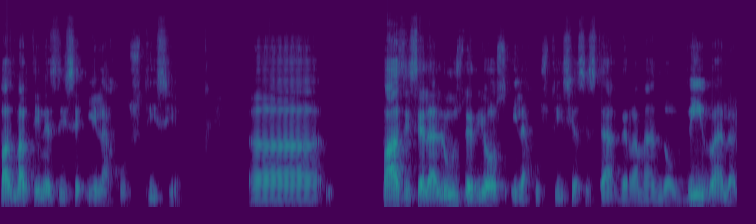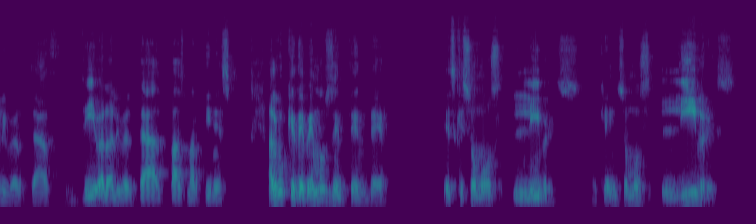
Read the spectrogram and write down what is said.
Paz Martínez dice, y la justicia. Uh, Paz dice, la luz de Dios y la justicia se está derramando. Viva la libertad, viva la libertad, Paz Martínez. Algo que debemos de entender es que somos libres, ¿ok? Somos libres.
